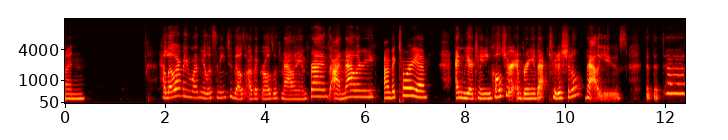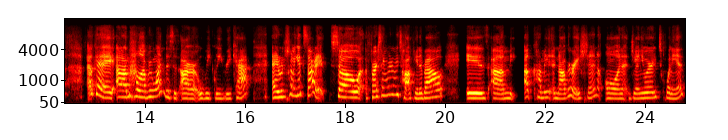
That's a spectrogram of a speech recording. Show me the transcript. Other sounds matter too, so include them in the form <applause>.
One. Hello, everyone. You're listening to Those Other Girls with Mallory and Friends. I'm Mallory. I'm Victoria. And we are changing culture and bringing back traditional values. Da, da, da. Okay. Um, hello, everyone. This is our weekly recap, and we're just going to get started. So, first thing we're going to be talking about is um, the upcoming inauguration on January 20th.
